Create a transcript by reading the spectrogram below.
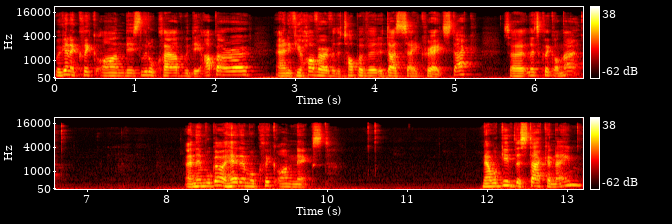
we're going to click on this little cloud with the up arrow. And if you hover over the top of it, it does say create stack. So let's click on that. And then we'll go ahead and we'll click on next. Now we'll give the stack a name.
